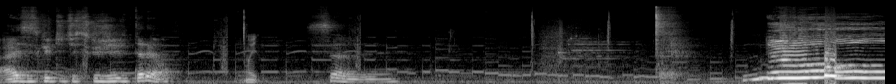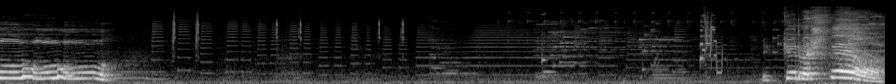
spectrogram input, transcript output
Ah, c'est ce que, tu, c'est ce que j'ai eu tout à l'heure. hein. Oui. Ça. euh. Non Mais que dois-je faire?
